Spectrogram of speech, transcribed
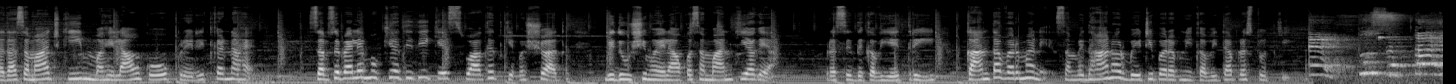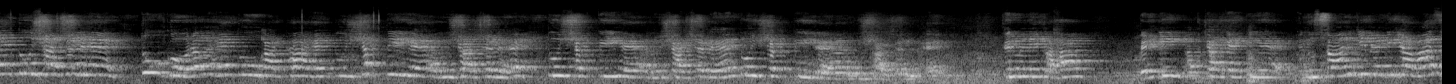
तथा समाज की महिलाओं को प्रेरित करना है। सबसे पहले मुख्य अतिथि के स्वागत के पश्चात विदुषी महिलाओं का सम्मान किया गया। प्रसिद्ध कवियत्री कांता वर्मा ने संविधान और बेटी पर अपनी कविता प्रस्तुत की। फिर मैंने कहा, बेटी, अब क्या कहती है? हिंदुस्तान की बेटी की आवाज़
